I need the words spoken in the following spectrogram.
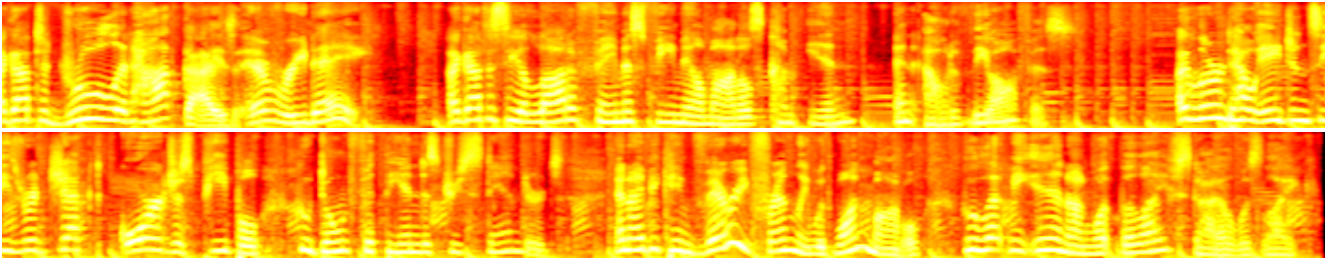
I got to drool at hot guys every day. I got to see a lot of famous female models come in and out of the office. I learned how agencies reject gorgeous people who don't fit the industry standards, and I became very friendly with one model who let me in on what the lifestyle was like.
